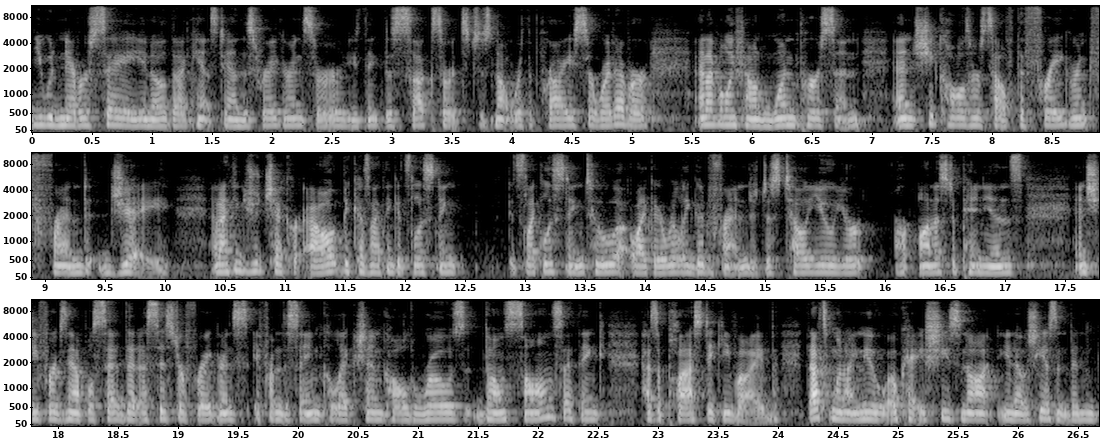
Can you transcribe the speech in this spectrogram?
you would never say, you know, that I can't stand this fragrance or you think this sucks or it's just not worth the price or whatever. And I've only found one person and she calls herself the Fragrant Friend J. And I think you should check her out because I think it's listening, it's like listening to like a really good friend just tell you your honest opinions and she, for example, said that a sister fragrance from the same collection called Rose d'Encens, I think, has a plasticky vibe. That's when I knew, okay, she's not, you know, she hasn't been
